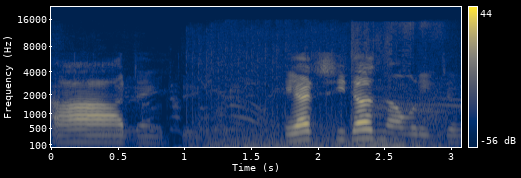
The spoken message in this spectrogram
Ah, dang. He, actually, does know what he's doing.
